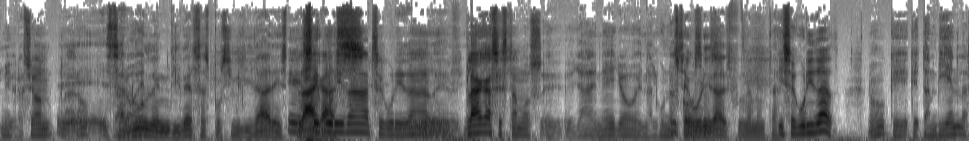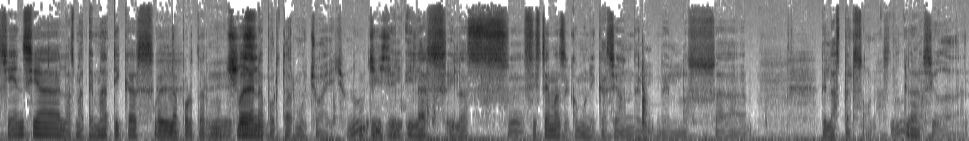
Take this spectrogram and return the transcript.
migración, eh, salud en, diversas posibilidades, eh, plagas. Seguridad, seguridad. Eh, plagas estamos ya en ello, en algunas seguridad es fundamental. Y seguridad. ¿no? Que, que, también la ciencia, las matemáticas pueden aportar muchísimo. pueden aportar mucho a ello, ¿no? Y, y, las y los sistemas de comunicación de, de los ah, de las personas, ¿no? de los ciudadanos.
